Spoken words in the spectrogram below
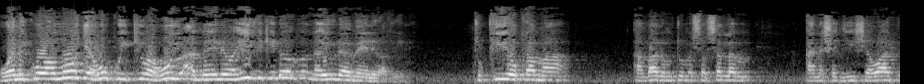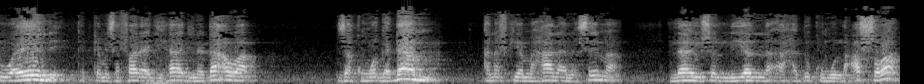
Walikuwa wamoja huku ikiwa huyu ameelewa hivi kidogo na yule ameelewa vile. Tukio kama ambalo mtume salam anashajiisha watu waende katika misafara ya jihadi na dawa za kumwaga damu. Anafikia mahala anasema la yusalianna ahadukum lasra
